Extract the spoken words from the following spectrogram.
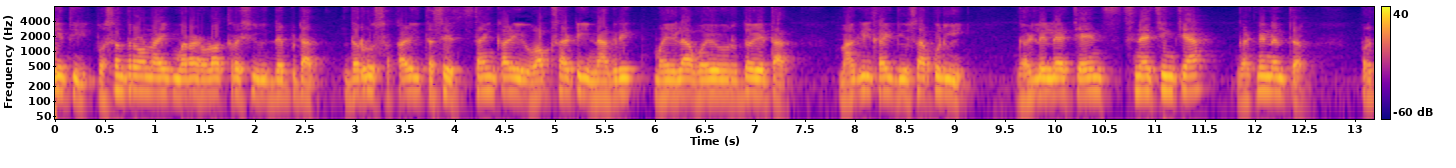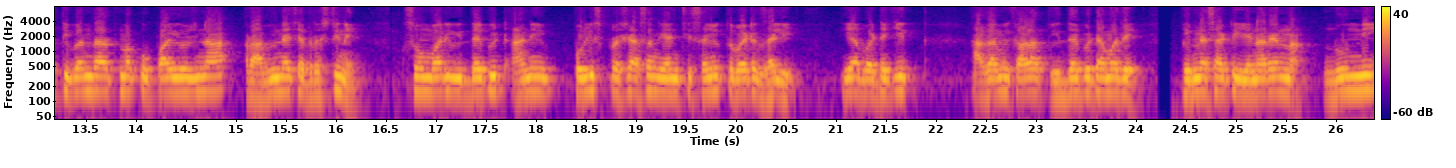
येथील वसंतराव नाईक मराठवाडा कृषी विद्यापीठात दररोज सकाळी तसेच सायंकाळी वॉकसाठी नागरिक महिला वयोवृद्ध येतात. मागील काही दिवसापूर्वी घडलेल्या चेन स्नॅचिंगच्या घटनेनंतर प्रतिबंधात्मक उपाययोजना राबविण्याच्या दृष्टीने सोमवारी विद्यापीठ आणि पोलीस प्रशासन यांची संयुक्त बैठक झाली. या बैठकीत आगामी काळात विद्यापीठामध्ये फिरण्यासाठी येणाऱ्यांना नोंदणी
